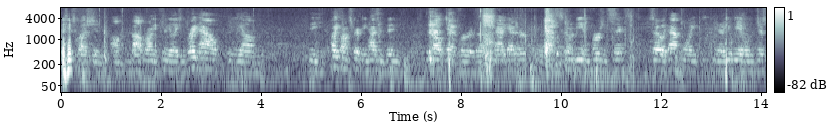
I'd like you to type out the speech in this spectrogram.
previous question, um, about running simulations. Right now, the, um, the Python scripting hasn't been developed yet for the schematic editor. but That's gonna be in version six. So at that point, you know, you'll be able to just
